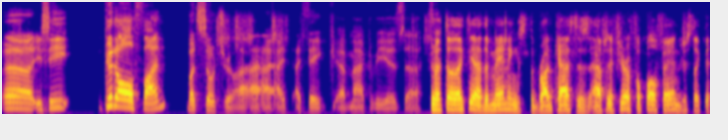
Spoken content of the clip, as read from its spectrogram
uh, you see, good all fun, but so true. I I I, I think uh, McAfee is. Uh, But the, like, yeah, the Mannings, the broadcast is absolutely. If you're a football fan, just like the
